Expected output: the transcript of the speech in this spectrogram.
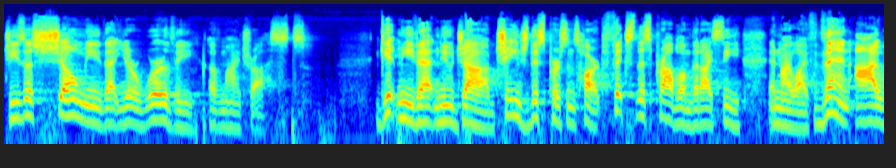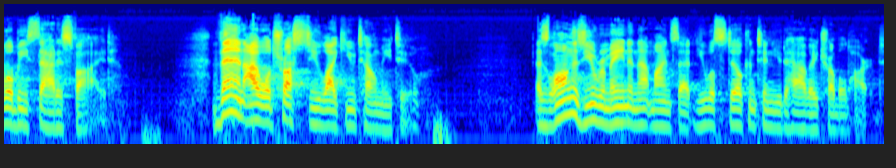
Jesus, show me that you're worthy of my trust. Get me that new job. Change this person's heart. Fix this problem that I see in my life. Then I will be satisfied. Then I will trust you like you tell me to. As long as you remain in that mindset, you will still continue to have a troubled heart.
